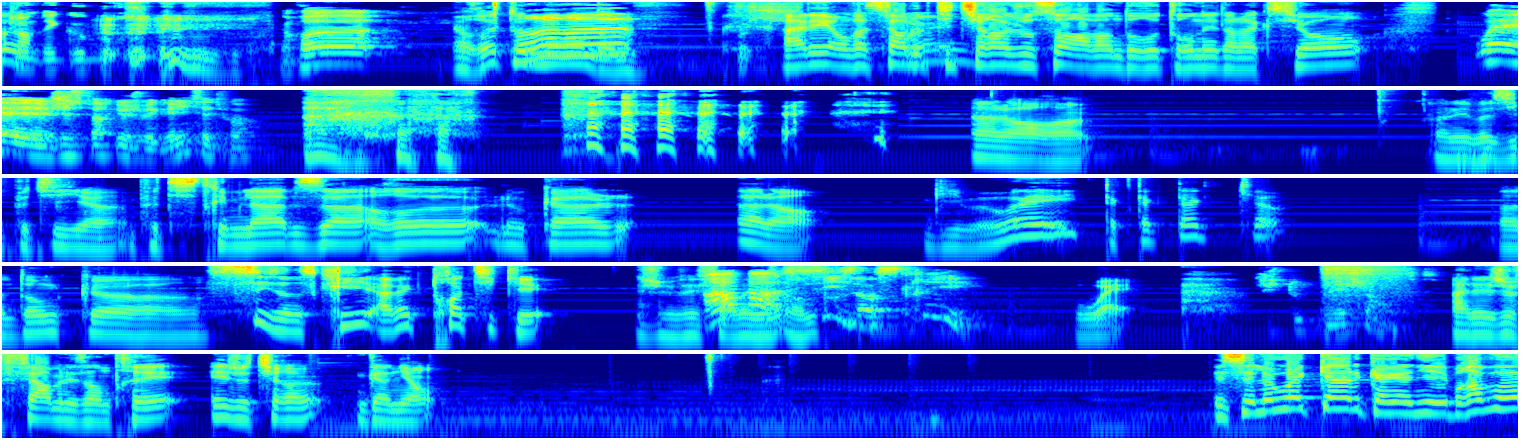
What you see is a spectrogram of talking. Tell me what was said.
Clan des gobelins. Re... Re tout le monde. Allez, on va se faire le petit tirage au sort avant de retourner dans l'action. Ouais, j'espère que je vais gagner cette fois. Alors, euh, allez, vas-y, petit, euh, petit Streamlabs, re, local. Alors, giveaway, tac, tac, tac. Euh, donc, 6 inscrits avec 3 tickets. Je vais fermer Ah, les entrées. 6 inscrits Ouais. J'ai toute méchante. Allez, je ferme les entrées et je tire un gagnant. Et c'est le Wakal qui a gagné, bravo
